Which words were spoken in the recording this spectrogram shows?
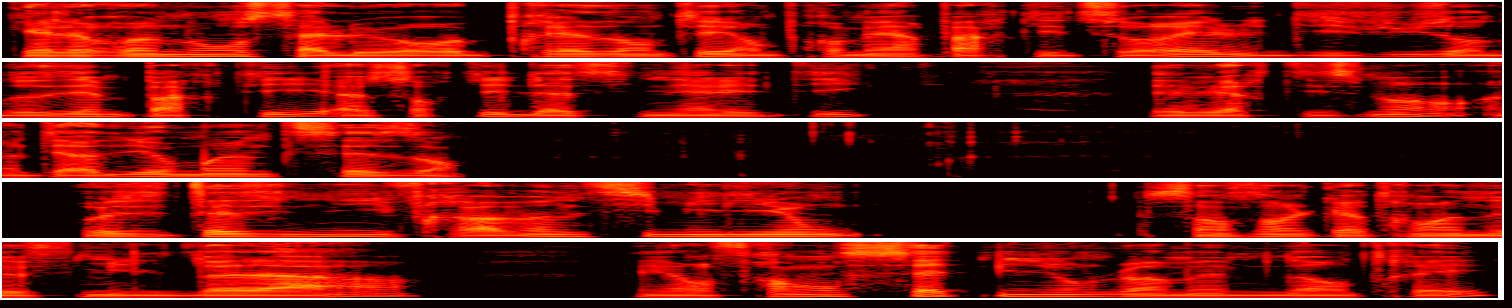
qu'elle renonce à le représenter en première partie de soirée le diffuse en deuxième partie, assortie de la signalétique d'avertissement interdit au moins de 16 ans. Aux États-Unis, il fera 26 millions 589 000 dollars et en France, 7 millions quand même d'entrées,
